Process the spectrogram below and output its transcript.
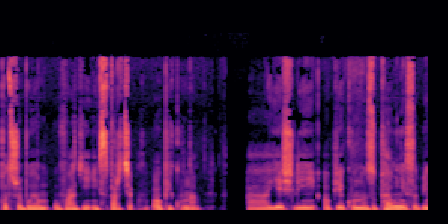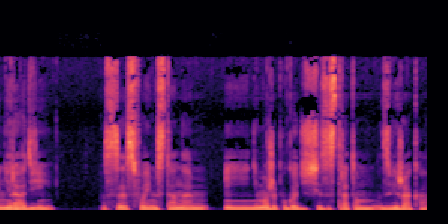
potrzebują uwagi i wsparcia opiekuna. A jeśli opiekun zupełnie sobie nie radzi ze swoim stanem i nie może pogodzić się ze stratą zwierzaka,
